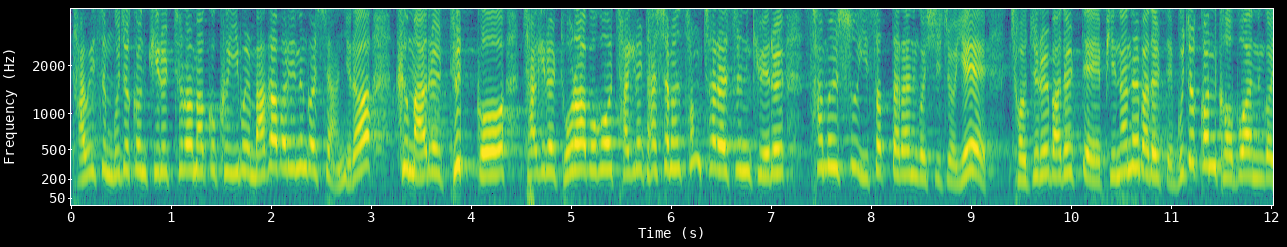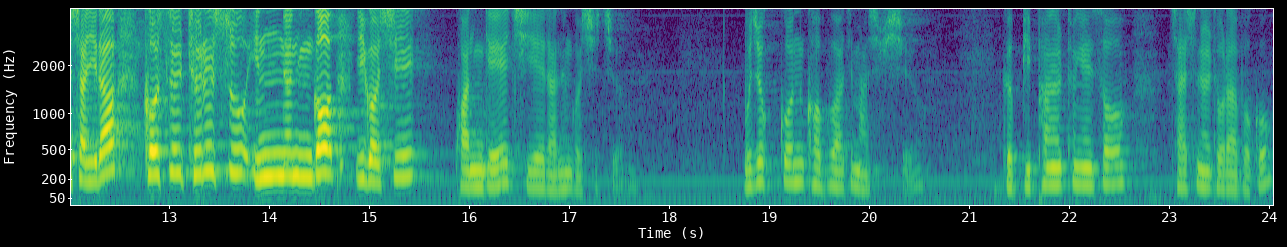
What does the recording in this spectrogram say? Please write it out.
다윗은 무조건 귀를 틀어막고 그 입을 막아버리는 것이 아니라 그 말을 듣고 자기를 돌아보고 자기를 다시 한번 성찰할 수 있는 기회를 삼을 수 있었다라는 것이죠. 예, 저주를 받을 때, 비난을 받을 때 무조건 거부하는 것이 아니라 그것을 들을 수 있는 것 이것이 관계의 지혜라는 것이죠. 무조건 거부하지 마십시오. 그 비판을 통해서 자신을 돌아보고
